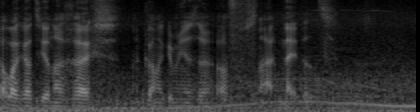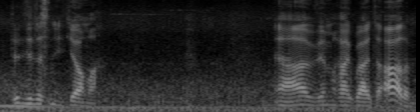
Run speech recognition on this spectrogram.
Stella gaat hier naar rechts. Dan kan ik hem hier zo afsnijden. Nee, dat... Dit, dit is niet jammer. Ja, Wim raakt buiten adem.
